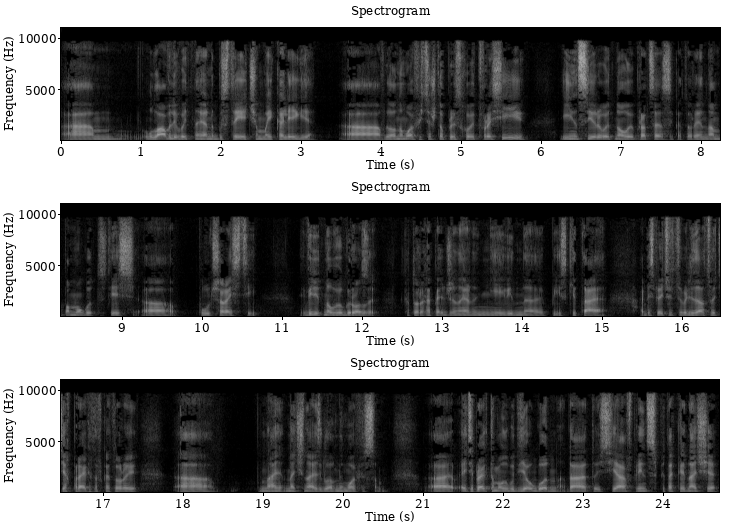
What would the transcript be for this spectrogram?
улавливать, наверное, быстрее, чем мои коллеги, в главном офисе, что происходит в России, и инициировать новые процессы, которые нам помогут здесь а, лучше расти, видеть новые угрозы, которых, опять же, наверное, не видно из Китая, обеспечивать реализацию тех проектов, которые а, начинают с главным офисом. Эти проекты могут быть где угодно, да, то есть я, в принципе, так или иначе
